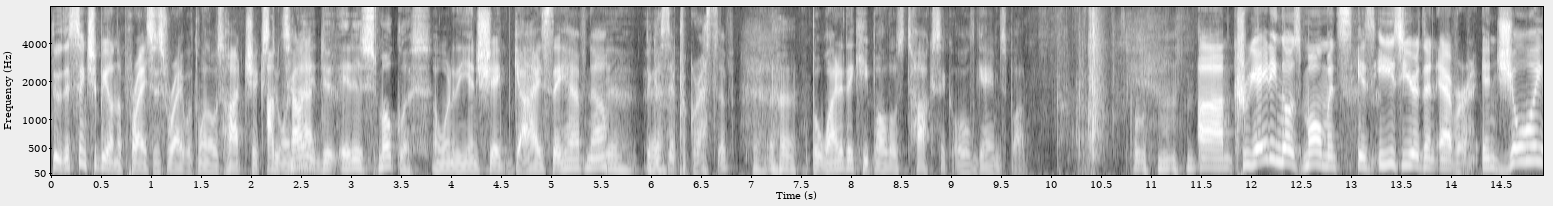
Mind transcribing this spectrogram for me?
dude, this thing should be on the prices right with one of those hot chicks I'm doing telling that. you, dude, it is smokeless. Or one of the in-shape guys they have now Yeah, because yeah. they're progressive. but why do they keep all those toxic old games, Bob? um, creating those moments is easier than ever. Enjoy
